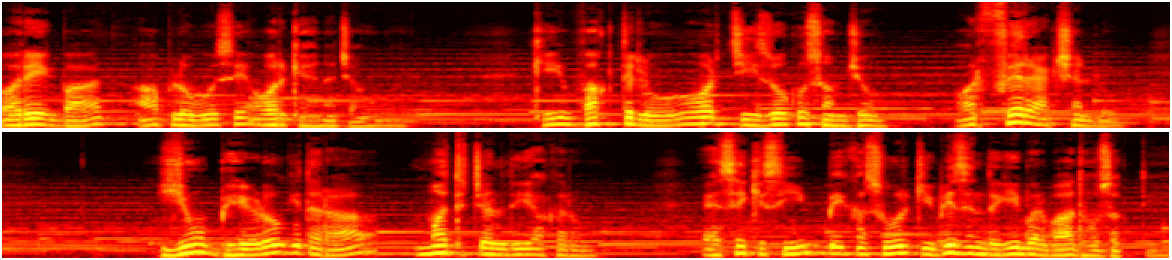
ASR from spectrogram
और एक बात आप लोगों से और कहना चाहूँगा कि वक्त लो और चीज़ों को समझो और फिर एक्शन लो। यूँ भेड़ों की तरह मत चल दिया करो। ऐसे किसी बेकसूर की भी ज़िंदगी बर्बाद हो सकती है।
